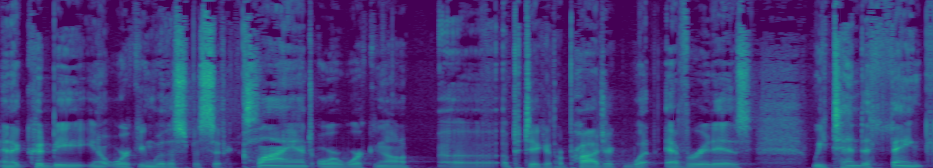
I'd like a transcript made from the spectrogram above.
and it could be you know working with a specific client or working on a, uh, a particular project whatever it is. We tend to think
